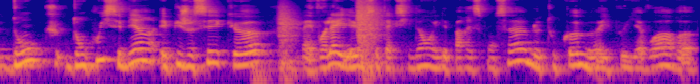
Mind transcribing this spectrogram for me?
donc, donc oui, c'est bien. Et puis je sais que, ben voilà, il y a eu cet accident, il n'est pas responsable, tout comme il peut y avoir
